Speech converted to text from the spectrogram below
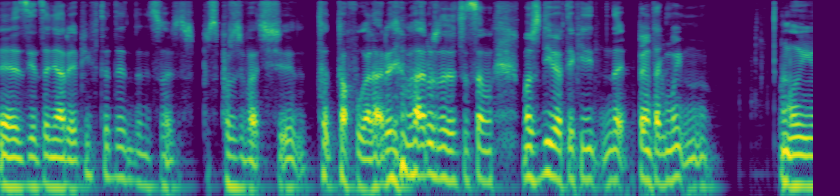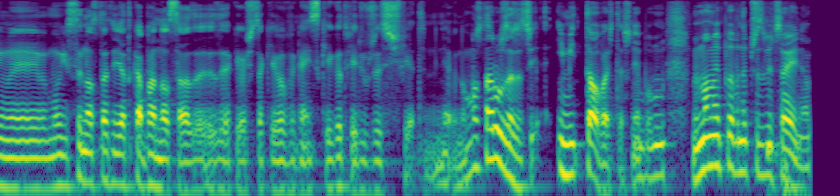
e, z jedzenia ryb i wtedy no, spożywać e, tofu ale ryba. Różne rzeczy są możliwe. W tej chwili, no, powiem tak, mój Mój, e, mój syn ostatnio jadł kabanosa z, jakiegoś takiego wegańskiego, twierdził, że jest świetny. Nie no można różne rzeczy imitować też, nie? bo my, mamy pewne przyzwyczajenia.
